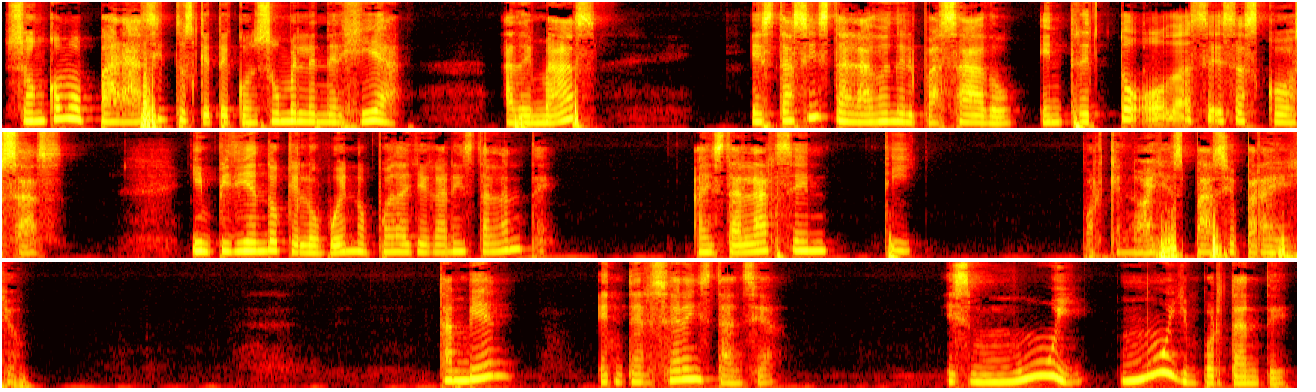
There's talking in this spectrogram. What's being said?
Son como parásitos que te consumen la energía. Además, estás instalado en el pasado entre todas esas cosas, impidiendo que lo bueno pueda llegar a instalante, a instalarse en ti, porque no hay espacio para ello. También, en tercera instancia, es muy, muy importante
